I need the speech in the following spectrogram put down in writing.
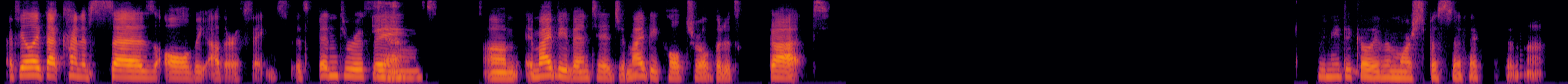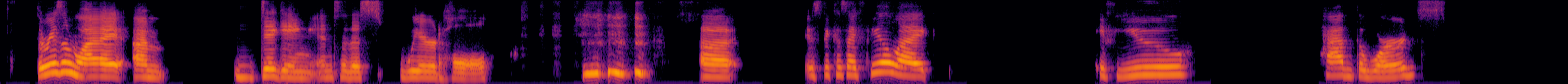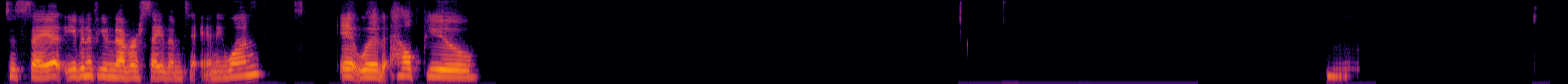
I feel like that kind of says all the other things. It's been through Yeah. things. Um, it might be vintage, it might be cultural, but it's got we need to go even more specific than that. The reason why I'm digging into this weird hole uh, is because I feel like if you had the words to say it, even if you never say them to anyone, it would help you.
